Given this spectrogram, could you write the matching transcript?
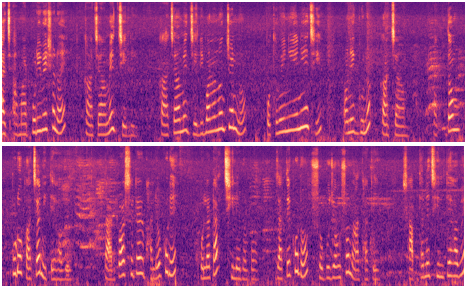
আজ আমার পরিবেশনায় কাঁচা আমের জেলি। কাঁচা আমের জেলি বানানোর জন্য প্রথমে নিয়ে নিয়েছি অনেকগুলো কাঁচা আম। একদম পুরো কাঁচা নিতে হবে। তারপর সেটার ভালো করে খোলাটা ছিলে নেব, যাতে কোনো সবুজ অংশ না থাকে। সাবধানে ছিলতে হবে,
